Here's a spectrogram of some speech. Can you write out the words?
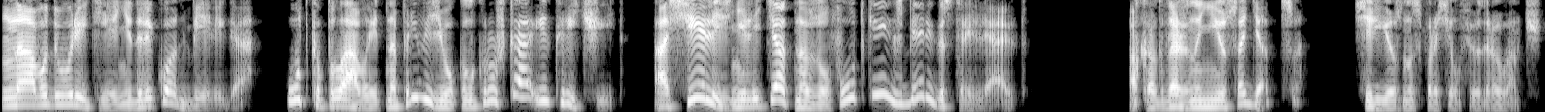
на воду в реке, недалеко от берега. Утка плавает на привязи около кружка и кричит. А селезни летят на зов утки, их с берега стреляют. — А когда же на нее садятся? — серьезно спросил Федор Иванович.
